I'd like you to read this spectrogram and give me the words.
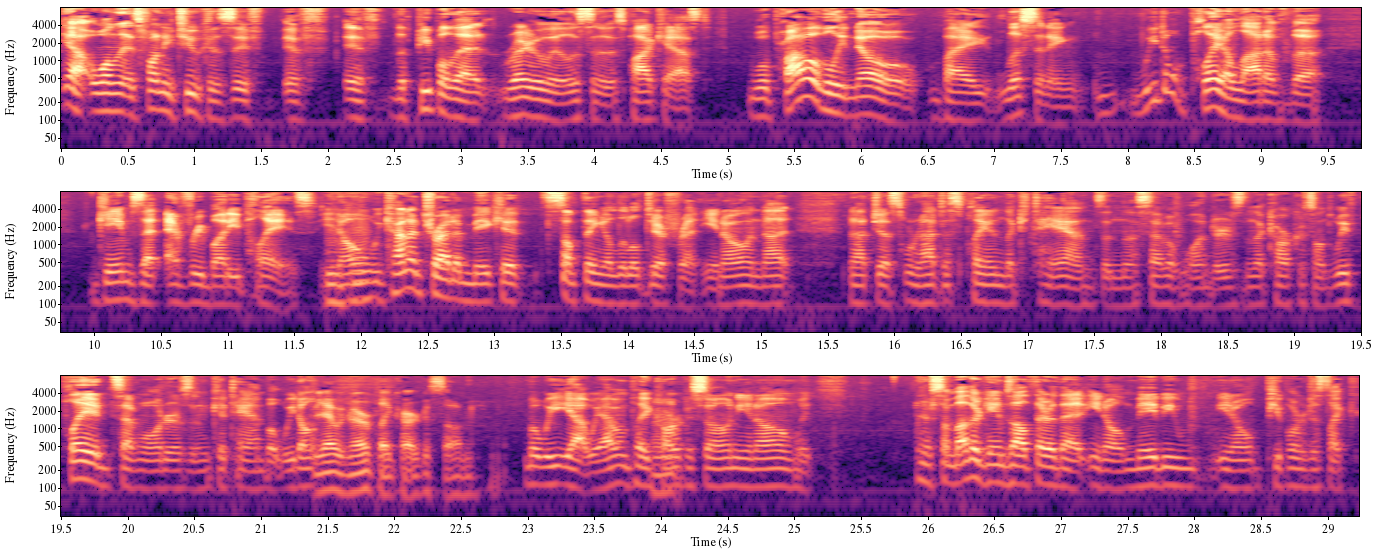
Yeah, well, it's funny too because if if if the people that regularly listen to this podcast will probably know by listening, we don't play a lot of the games that everybody plays. You know, mm-hmm. we kind of try to make it something a little different. You know, and not not just we're not just playing the Catans and the Seven Wonders and the Carcassonnes. We've played Seven Wonders and Catan, but we don't Yeah, we've never played Carcassonne. but we yeah we haven't played mm-hmm. Carcassonne. You know, we, there's some other games out there that you know maybe you know people are just like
